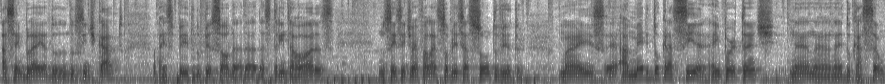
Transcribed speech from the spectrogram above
assembleia do, do sindicato a respeito do pessoal da- da- das 30 horas. Não sei se a gente vai falar sobre esse assunto, Vitor, mas é, a meritocracia é importante né, na, na educação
